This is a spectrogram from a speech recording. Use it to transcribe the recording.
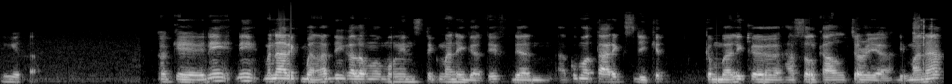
Gitu. Oke ini ini menarik banget nih kalau ngomongin stigma negatif dan aku mau tarik sedikit kembali ke hustle culture ya di mana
